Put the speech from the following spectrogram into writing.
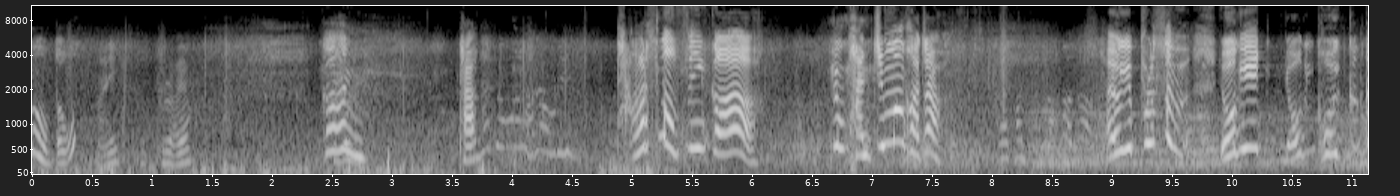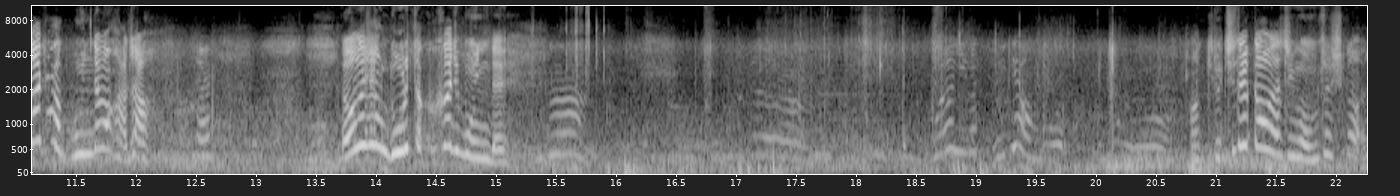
에? 상관없다고? 아니, 그래요? 그냥 다, 갈순 없으니까 좀 반쯤만 가자. 아, 여기 플러스 여기 여기 거의 끝까지만 보이는 데만 가자. 네. 여기 지금 놀이터 끝까지 보여요. 아길 치댈까봐 지금 엄청 시간.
